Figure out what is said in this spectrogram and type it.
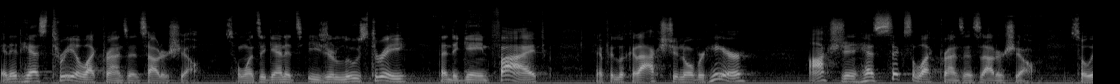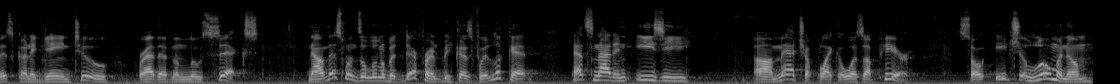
and it has three electrons in its outer shell. So once again, it's easier to lose three than to gain five. And if we look at oxygen over here, oxygen has six electrons in its outer shell. So it's going to gain two rather than lose six. Now this one's a little bit different because if we look at, that's not an easy uh, matchup like it was up here. So each aluminum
